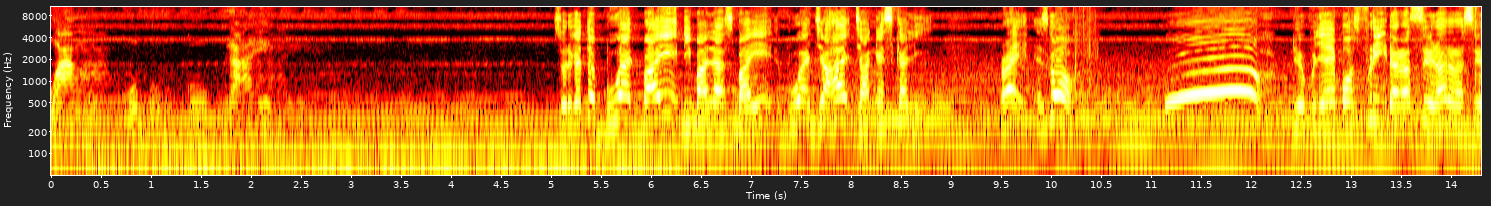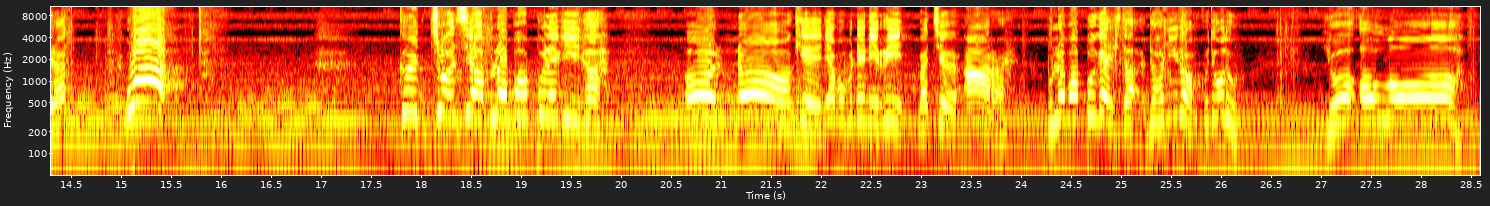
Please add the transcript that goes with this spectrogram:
quan của một cô gái So dia kata buat baik dibalas baik, buat jahat jangan sekali. Right, let's go. Woo! Dia punya boss freak dah rasa dah, dah rasa dah. Wah! Kejut siap belum apa-apa lagi. Ha. Oh no. Okay, ni apa benda ni? Read, baca R. Belum apa-apa guys. Dah dah ni dah. Kau tengok tu. Ya Allah.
